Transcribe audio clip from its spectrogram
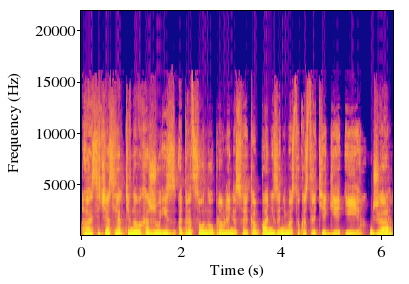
А Сейчас я активно выхожу из операционного управления своей компании, занимаюсь только стратегией и GR.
